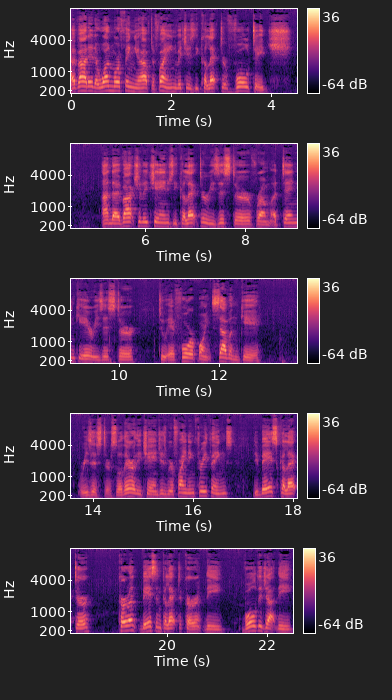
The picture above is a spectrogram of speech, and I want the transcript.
I've added a one more thing you have to find, which is the collector voltage. And I've actually changed the collector resistor from a 10k resistor to a 4.7k resistor. So there are the changes. We're finding three things. The base collector, current, base and collector current, the voltage at the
